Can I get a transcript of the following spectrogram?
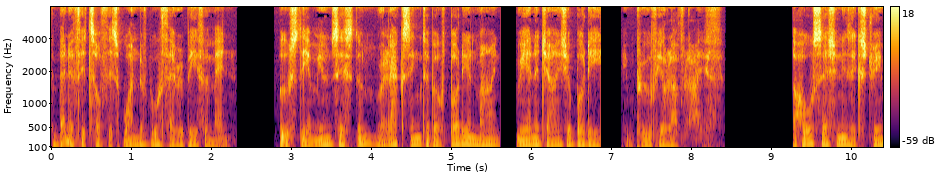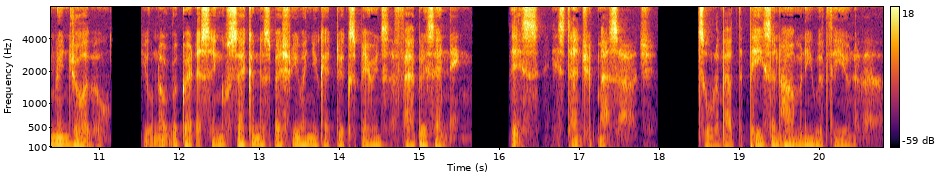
The benefits of this wonderful therapy for men boost the immune system, relaxing to both body and mind, re energize your body, improve your love life. The whole session is extremely enjoyable. You'll not regret a single second, especially when you get to experience the fabulous ending. This is Tantric Massage. It's all about the peace and harmony with the universe.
